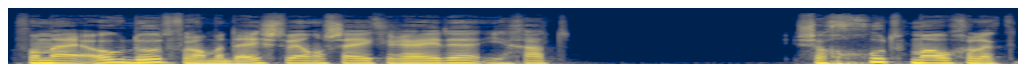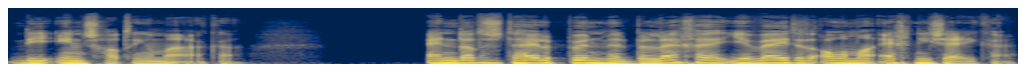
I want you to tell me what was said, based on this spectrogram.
voor mij ook doet, vooral met deze twee onzekerheden, je gaat zo goed mogelijk die inschattingen maken. En dat is het hele punt met beleggen. Je weet het allemaal echt niet zeker.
